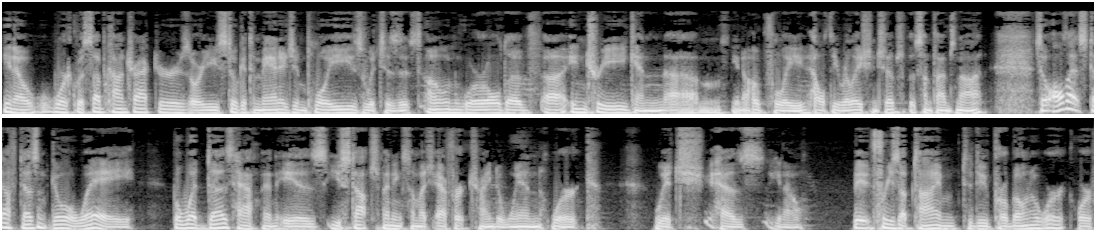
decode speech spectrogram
you know, work with subcontractors or you still get to manage employees, which is its own world of uh, intrigue and, um, you know, hopefully healthy relationships, but sometimes not. So all that stuff doesn't go away. But what does happen is you stop spending so much effort trying to win work, which has, you know, it frees up time to do pro bono work or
